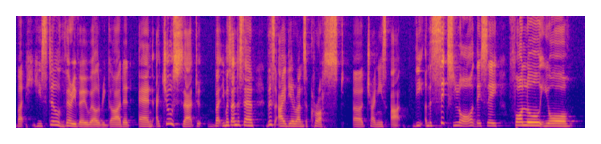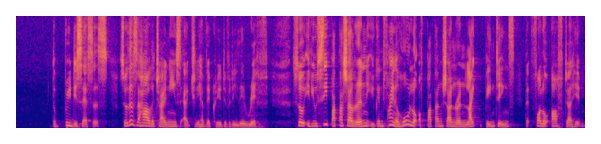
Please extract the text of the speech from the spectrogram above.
but he's still very, very well regarded. And I chose that, to, but you must understand, this idea runs across uh, Chinese art. The, on the sixth law, they say, follow your, the predecessors. So this is how the Chinese actually have their creativity, they riff. So if you see Patang Shan you can find a whole lot of Patang Shan like paintings that follow after him.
